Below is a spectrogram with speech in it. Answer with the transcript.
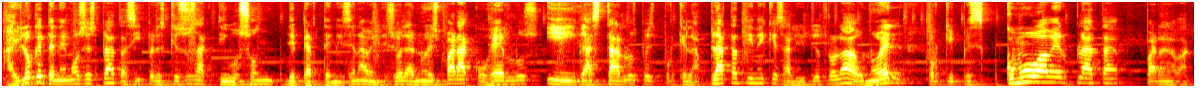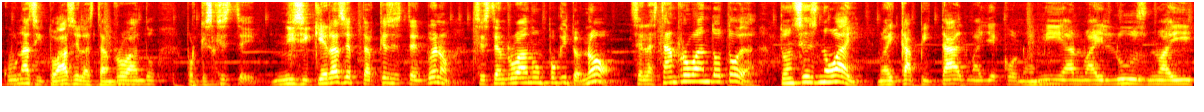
ahí lo que tenemos es plata, sí, pero es que esos activos son de pertenecen a Venezuela, no es para cogerlos y gastarlos, pues porque la plata tiene que salir de otro lado, no él, porque pues, ¿cómo va a haber plata para vacunas y todas se la están robando, porque es que este, ni siquiera aceptar que se estén, bueno, se estén robando un poquito, no, se la están robando toda. Entonces no hay, no hay capital, no hay economía, no hay luz, no hay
